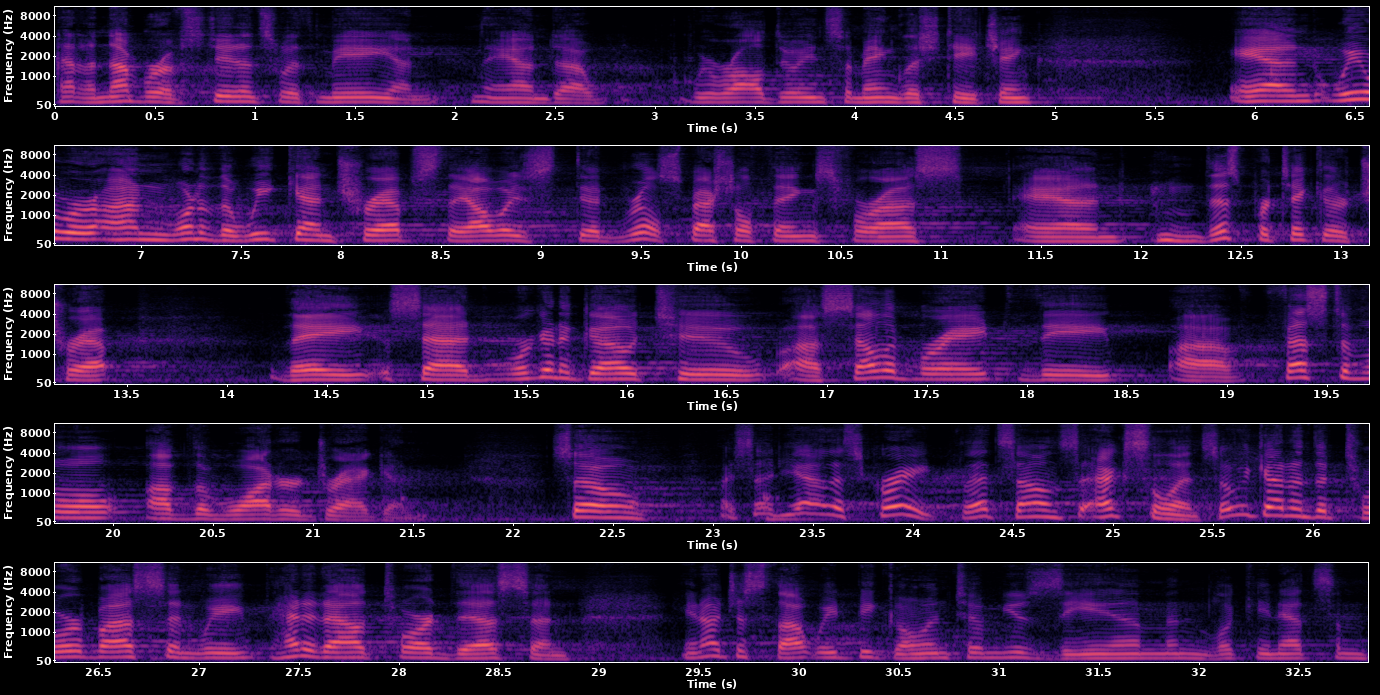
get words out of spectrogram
had a number of students with me, and, and uh, we were all doing some English teaching. And we were on one of the weekend trips. They always did real special things for us. And this particular trip, they said, We're going to go to uh, celebrate the uh, Festival of the Water Dragon. So I said, Yeah, that's great. That sounds excellent. So we got on the tour bus and we headed out toward this. And, you know, I just thought we'd be going to a museum and looking at some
